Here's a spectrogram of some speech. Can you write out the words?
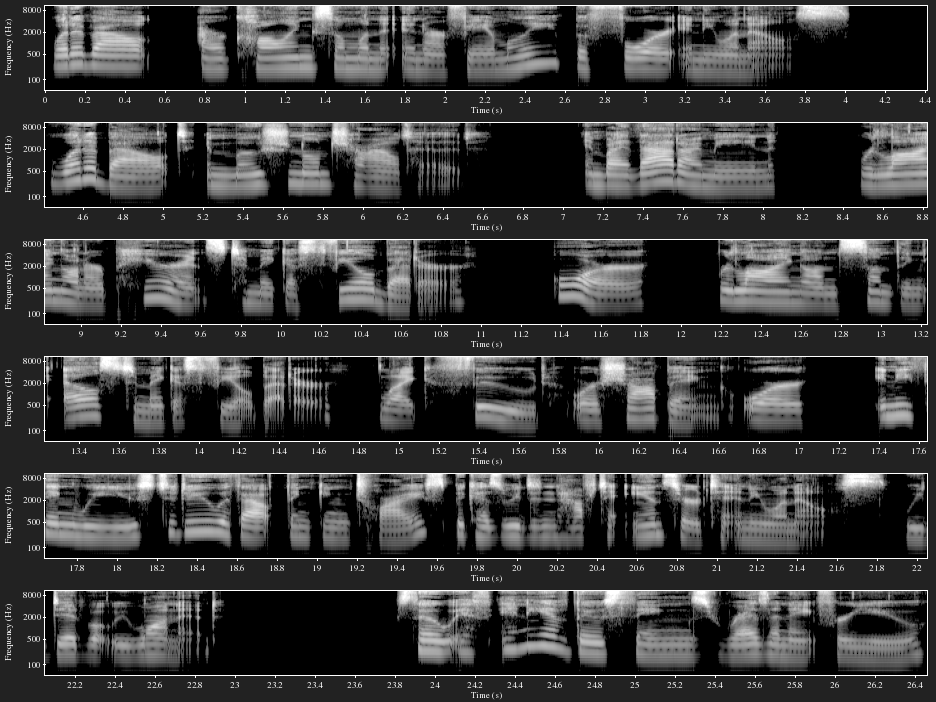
What about our calling someone in our family before anyone else? What about emotional childhood? And by that I mean relying on our parents to make us feel better, or relying on something else to make us feel better, like food or shopping or anything we used to do without thinking twice because we didn't have to answer to anyone else. We did what we wanted. So, if any of those things resonate for you,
